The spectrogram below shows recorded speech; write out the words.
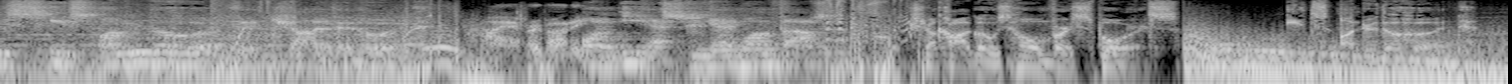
This is Under the Hood with Jonathan Hood. Hi, everybody. On ESPN 1000, Chicago's home for sports. It's Under the Hood.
